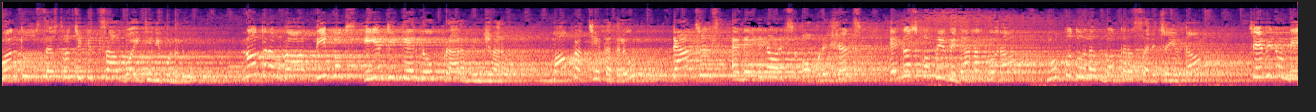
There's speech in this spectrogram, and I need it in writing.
గొంతు శస్త్రచికిత్స వైద్య నిపుణులు. నూతనంగా దీపక్స్ ఈఎన్టీ కేర్ను ప్రారంభించారు. మా ప్రత్యేకతలు tonsils and adenoids operations endoscopy విధానం ద్వారా ముక్కు దూలం వంకర సరిచేయుట చెవి నుండి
